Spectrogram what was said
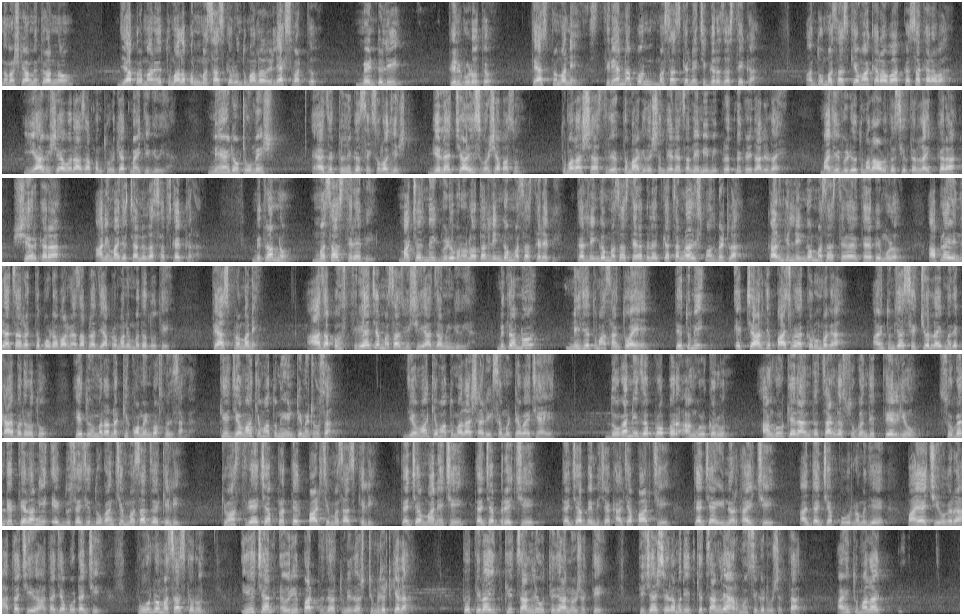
नमस्कार मित्रांनो. ज्याप्रमाणे तुम्हाला पण मसाज करून तुम्हाला रिलॅक्स वाटतं मेंटली फील गुड होतं त्याचप्रमाणे स्त्रियांना पण मसाज करण्याची गरज असते का? आणि तो मसाज केव्हा करावा कसा करावा या विषयावर आज आपण थोडक्यात माहिती घेऊया. मी आहे doctor Umesh. As a clinical sexologist गेल्या चाळीस वर्षापासून तुम्हाला शास्त्रीयुक्त मार्गदर्शन देण्याचा नेहमी मी प्रयत्न करीत आलेलो आहे. माझे व्हिडिओ तुम्हाला आवडत असेल तर लाईक करा शेअर करा आणि माझ्या चॅनलला सबस्क्राईब करा. मित्रांनो मसाज थेरपी मागच्या वेळेस मी एक व्हिडिओ बनवला होता लिंगम मसाज थेरपी त्या लिंगम मसाज थेरपीला इतका चांगला रिस्पॉन्स भेटला कारण की लिंगम मसाज थेर थेरपीमुळं आपल्या इंद्रियाचा रक्तपुरवठा वाढण्यास आपल्याला ज्याप्रमाणे मदत होते त्याचप्रमाणे आज आपण स्त्रियांच्या मसाजविषयी आज जाणून घेऊया. मित्रांनो मी जे तुम्हाला सांगतो आहे ते तुम्ही एक चार ते पाच वेळा करून बघा आणि तुमच्या सेक्च्युअल लाईफमध्ये काय बदल होतो हे तुम्ही मला नक्की कॉमेंट बॉक्समध्ये सांगा. की जेव्हा केव्हा तुम्ही इंटिमेट होसाल जेव्हा केव्हा तुम्हाला शारीरिक संबंध ठेवायचे आहे दोघांनी जर प्रॉपर आंघोळ करून आंघोळ केल्यानंतर चांगलं सुगंधित तेल घेऊन सुगंधित तेलाने एक दुसऱ्याची दोघांची मसाज जर केली किंवा स्त्रियाच्या प्रत्येक पार्टची मसाज केली त्यांच्या मानेची त्यांच्या ब्रेस्टची त्यांच्या बेंबीच्या खालच्या पार्टची त्यांच्या इनर थाईची आणि त्यांच्या पूर्ण म्हणजे पायाची वगैरे हाताची हाताच्या बोटांची पूर्ण मसाज करून ईच अँड एव्हरी पार्ट जर तुम्ही जर स्टिम्युलेट केला तर तिला इतकी चांगली उत्तेजना मिळू शकते. तिच्या शरीरामध्ये इतके चांगले हार्मोन्स सिक्रेट होऊ शकतात आणि तुम्हाला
